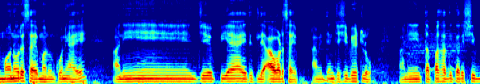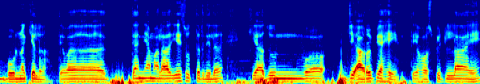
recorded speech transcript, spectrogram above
मनोरे साहेब म्हणून कोणी आहे आणि जे पी आय आहे तिथले आवड साहेब आम्ही त्यांच्याशी भेटलो. आणि तपास अधिकारीशी बोलणं केलं तेव्हा त्यांनी आम्हाला हेच उत्तर दिलं की अजून व जे आरोपी आहे ते हॉस्पिटलला आहे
